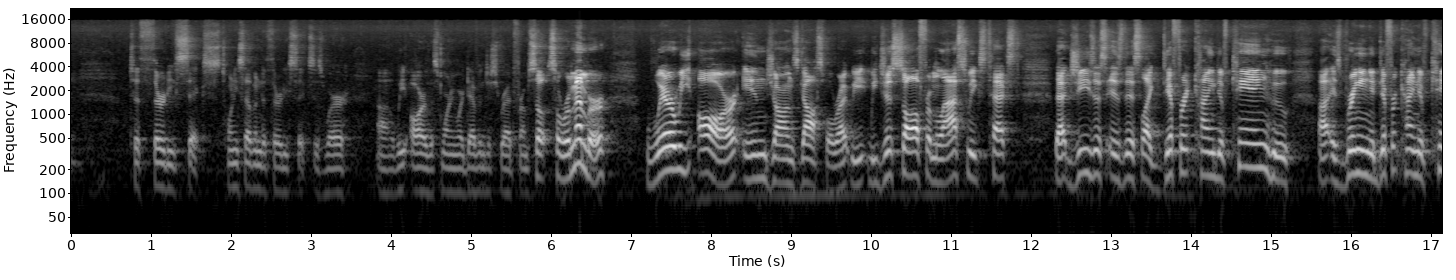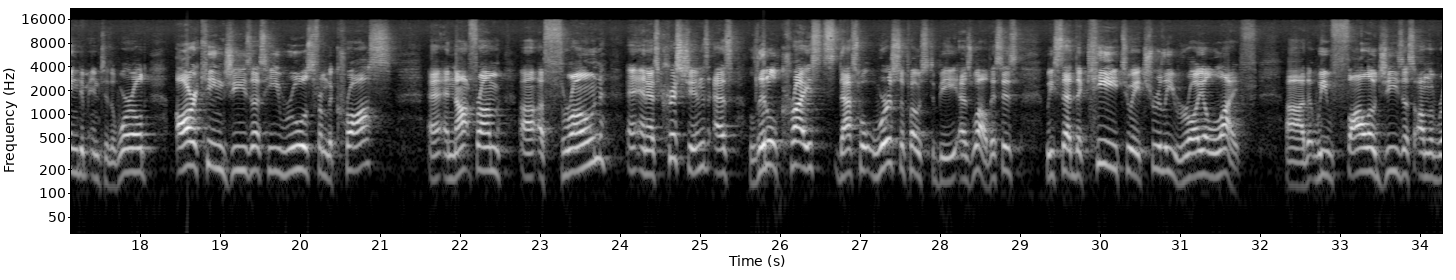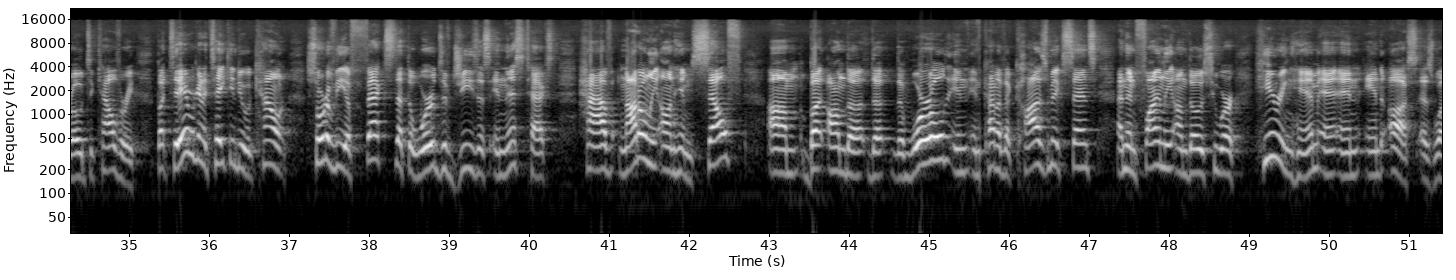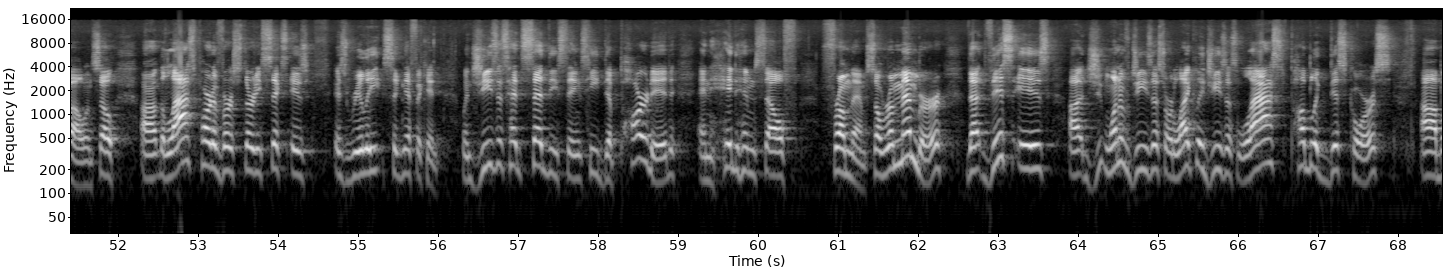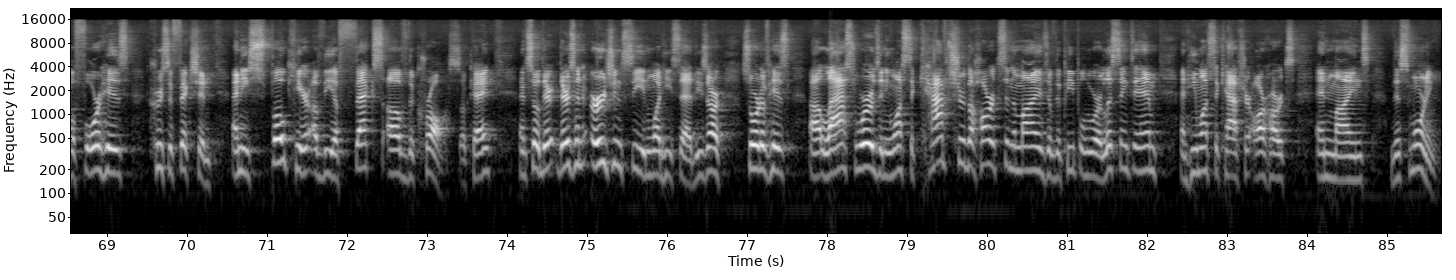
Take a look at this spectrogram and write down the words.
to 36. 27 to 36 is where uh, we are this morning, where Devin just read from. So, so remember where we are in John's gospel, right? We, we just saw from last week's text that Jesus is this like different kind of king who uh, is bringing a different kind of kingdom into the world. Our King Jesus, he rules from the cross and, and not from uh, a throne. And, and as Christians, as little Christs, that's what we're supposed to be as well. This is, we said, the key to a truly royal life. Uh, that we follow Jesus on the road to Calvary. But today we're going to take into account sort of the effects that the words of Jesus in this text have not only on himself, um, but on the, the, the world in, in kind of the cosmic sense, and then finally on those who are hearing him and, and, and us as well. And so uh, the last part of verse 36 is, is really significant. When Jesus had said these things, he departed and hid himself from them. So remember that this is uh, one of Jesus, or likely Jesus' last public discourse uh, before his crucifixion. And he spoke here of the effects of the cross, okay? And so there, there's an urgency in what he said. These are sort of his uh, last words, and he wants to capture the hearts and the minds of the people who are listening to him, and he wants to capture our hearts and minds this morning.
